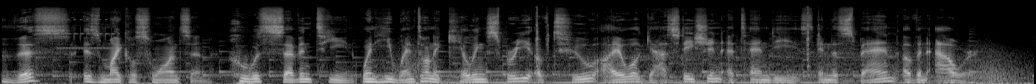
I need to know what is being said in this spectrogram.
This is Michael Swanson, who was 17 when he went on a killing spree of two Iowa gas station attendees in the span of an hour.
